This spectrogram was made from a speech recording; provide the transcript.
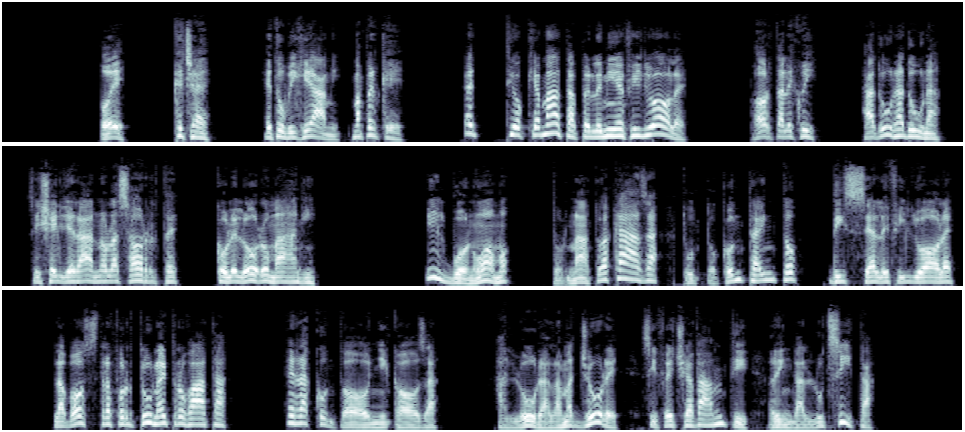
Oè, che c'è? E tu mi chiami? Ma perché? E ti ho chiamata per le mie figliuole. Portale qui, ad una ad una. Si sceglieranno la sorte con le loro mani. Il buon uomo Tornato a casa, tutto contento, disse alle figliuole La vostra fortuna è trovata e raccontò ogni cosa. Allora la maggiore si fece avanti, ringalluzzita.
